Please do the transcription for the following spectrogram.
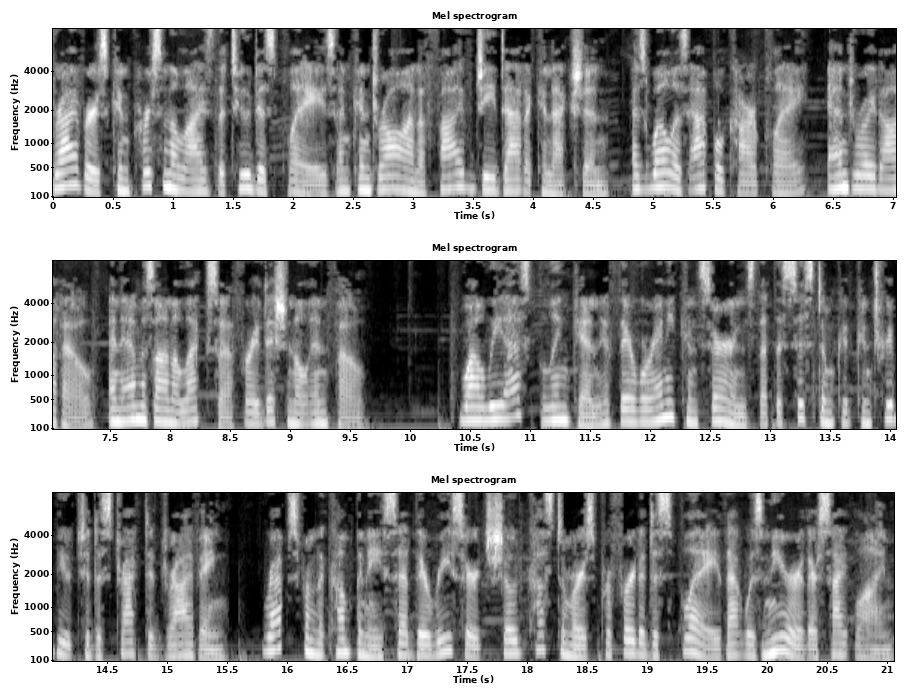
Drivers can personalize the two displays and can draw on a 5G data connection, as well as Apple CarPlay, Android Auto, and Amazon Alexa for additional info. While we asked Lincoln if there were any concerns that the system could contribute to distracted driving, reps from the company said their research showed customers preferred a display that was nearer their sightline.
